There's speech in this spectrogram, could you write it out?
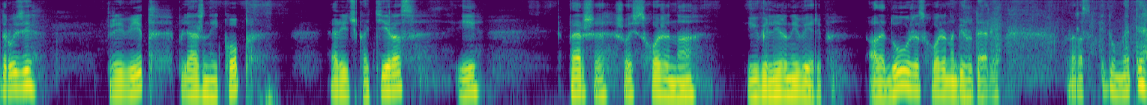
Друзі, привіт! Пляжний коп, річка Тірас і перше щось схоже на ювелірний виріб, але дуже схоже на біжутерію. Зараз іду мити.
